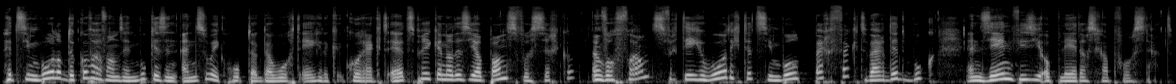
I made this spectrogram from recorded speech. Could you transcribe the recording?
Het symbool op de cover van zijn boek is een Enzo. Ik hoop dat ik dat woord eigenlijk correct uitspreek. En dat is Japans voor cirkel. En voor Frans vertegenwoordigt dit symbool perfect waar dit boek en zijn visie op leiderschap voor staat.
